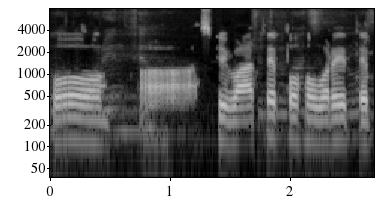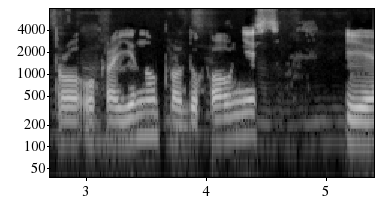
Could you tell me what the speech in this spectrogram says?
поспівати, поговорити про Україну, про духовність і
